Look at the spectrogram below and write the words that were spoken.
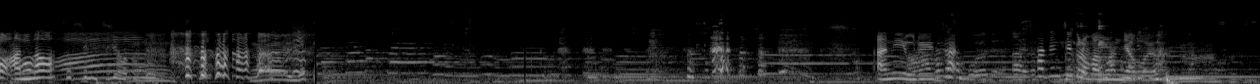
어안 나왔어 심지어. 아 이거. 아니 우리 사, 헬레선 보여줘 아, 이거- 사진 찍으러 만났냐고요. 음, 알았어 알았어.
